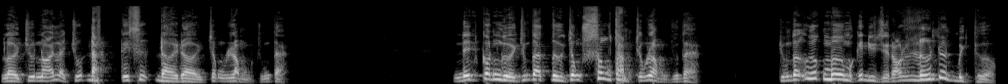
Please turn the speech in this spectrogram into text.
lời Chúa nói là Chúa đặt cái sự đời đời trong lòng chúng ta. Nên con người chúng ta từ trong sâu thẳm trong lòng chúng ta chúng ta ước mơ một cái điều gì đó lớn hơn bình thường.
